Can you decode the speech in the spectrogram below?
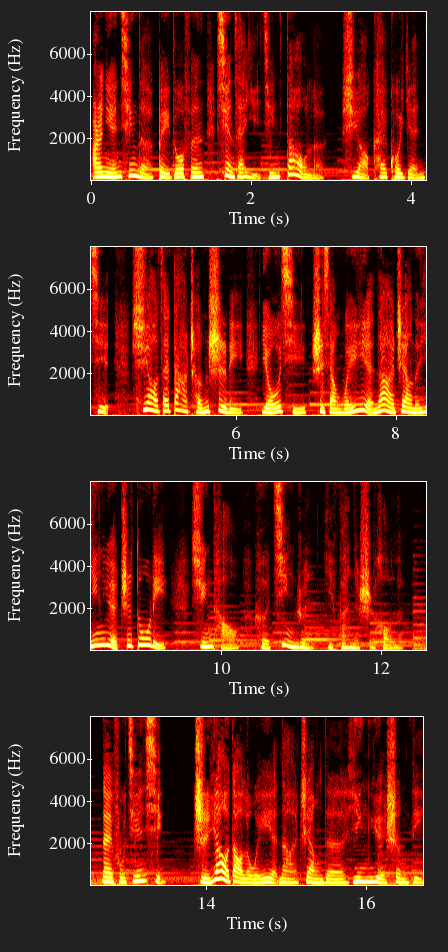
而年轻的贝多芬现在已经到了需要开阔眼界、需要在大城市里，尤其是像维也纳这样的音乐之都里熏陶和浸润一番的时候了。奈福坚信，只要到了维也纳这样的音乐圣地。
